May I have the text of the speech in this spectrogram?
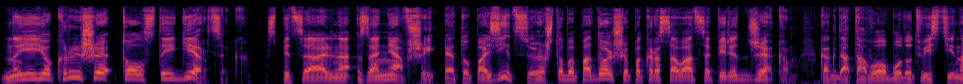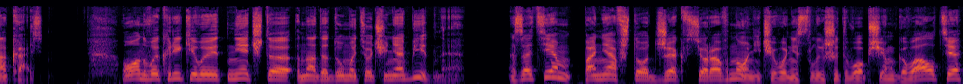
На ее крыше толстый герцог, специально занявший эту позицию, чтобы подольше покрасоваться перед Джеком, когда того будут вести на казнь. Он выкрикивает нечто, надо думать, очень обидное. Затем, поняв, что Джек все равно ничего не слышит в общем гвалте,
